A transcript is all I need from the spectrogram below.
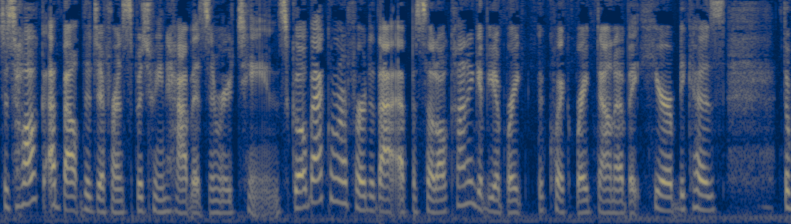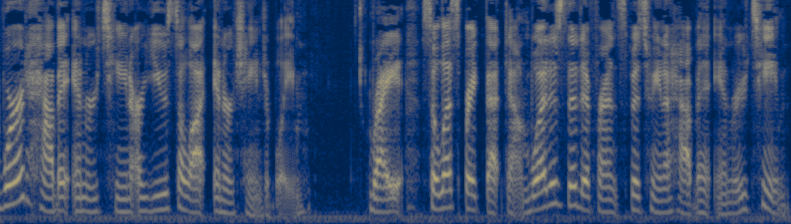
to talk about the difference between habits and routines. Go back and refer to that episode. I'll kind of give you a break a quick breakdown of it here because the word habit and routine are used a lot interchangeably right? So let's break that down. What is the difference between a habit and routine?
